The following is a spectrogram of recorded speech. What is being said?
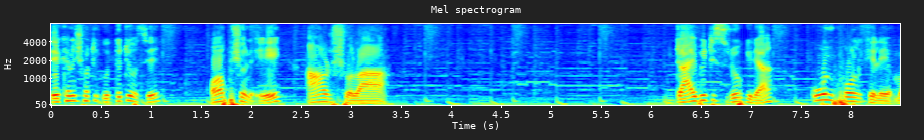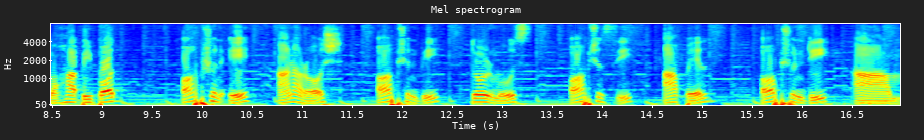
এখানে সঠিক উত্তরটি হচ্ছে অপশন এ, আরশোলা। ডায়াবেটিস রোগীরা কোন ফল খেলে মহাবিপদ অপশন এ, আনারস। অপশন বি, তরমুজ। Option C, apple. Option D, আম।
